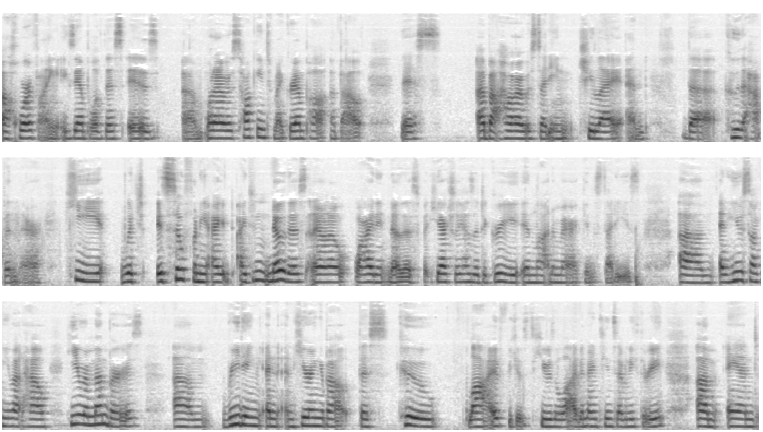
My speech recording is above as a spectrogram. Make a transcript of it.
a horrifying example of this is um, when I was talking to my grandpa about this, about how I was studying Chile and the coup that happened there, he, which is so funny, I, I didn't know this, and I don't know why I didn't know this, but he actually has a degree in Latin American studies. Um, and he was talking about how he remembers um, reading and, and hearing about this coup live because he was alive in 1973 um, and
